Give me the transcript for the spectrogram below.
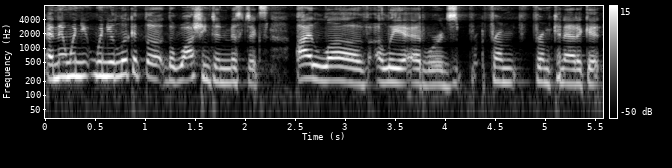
And then when you when you look at the, the Washington Mystics, I love Aaliyah Edwards from, from Connecticut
